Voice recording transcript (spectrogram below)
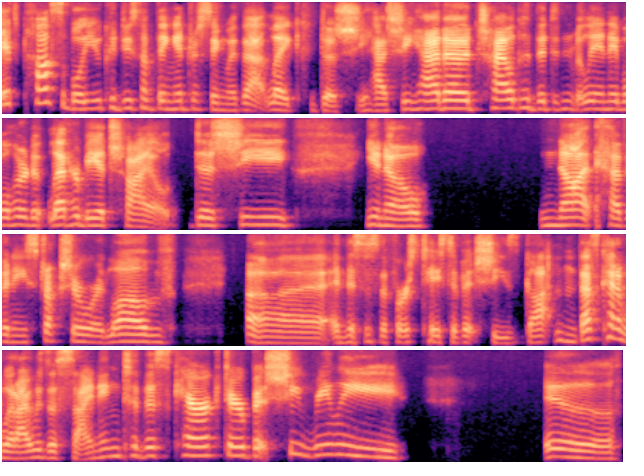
it's possible you could do something interesting with that. Like does she has she had a childhood that didn't really enable her to let her be a child? Does she you know not have any structure or love? Uh and this is the first taste of it she's gotten. That's kind of what i was assigning to this character but she really ugh,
